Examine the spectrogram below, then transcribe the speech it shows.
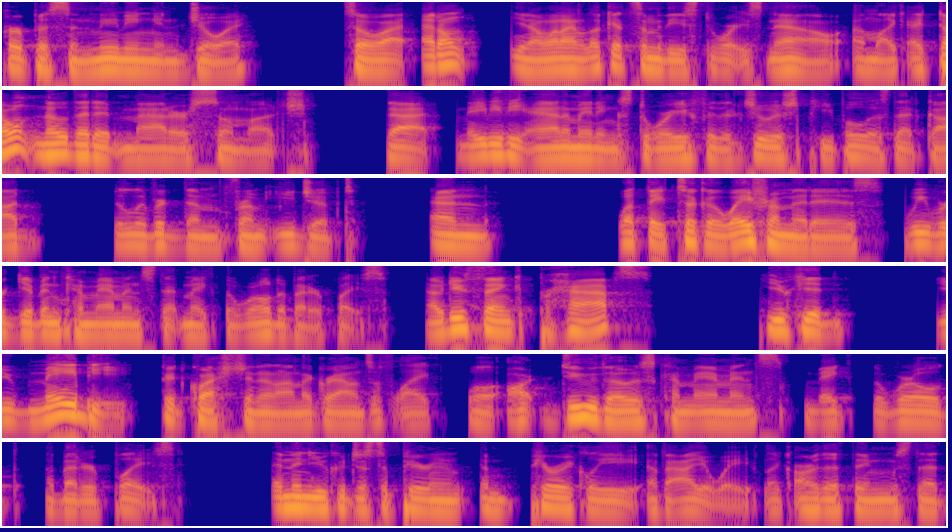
purpose and meaning and joy. So I, I don't, you know, when I look at some of these stories now, I'm like, I don't know that it matters so much that maybe the animating story for the Jewish people is that God delivered them from Egypt. And what they took away from it is we were given commandments that make the world a better place. I do think perhaps you could, you maybe could question it on the grounds of like, well, are, do those commandments make the world a better place? And then you could just appear, empirically evaluate like, are the things that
